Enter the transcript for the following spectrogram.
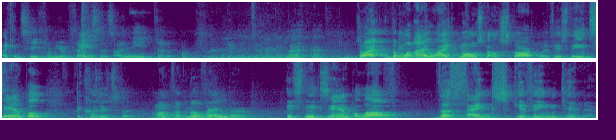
I can see from your faces. I need to. so I, the one I like most, I'll start with, is the example, because it's the month of November. It's the example of the Thanksgiving dinner.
